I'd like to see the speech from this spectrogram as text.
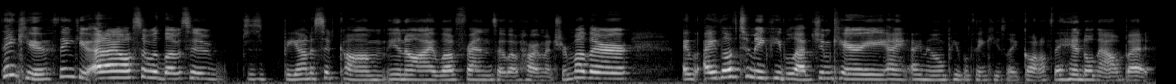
Thank you, thank you. And I also would love to just be on a sitcom. You know, I love Friends. I love How I Met Your Mother. I, I love to make people laugh. Jim Carrey, I, I know people think he's like gone off the handle now, but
